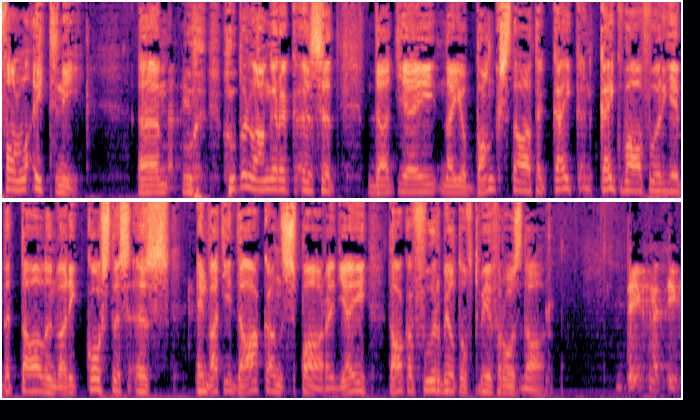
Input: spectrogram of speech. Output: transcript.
val uit nie. Ehm um, hoe, hoe belangrik is dit dat jy na jou bankstate kyk en kyk waarvoor jy betaal en wat die kostes is en wat jy daar kan spaar. Het jy dalk 'n voorbeeld of twee vir ons daar? Definitief.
